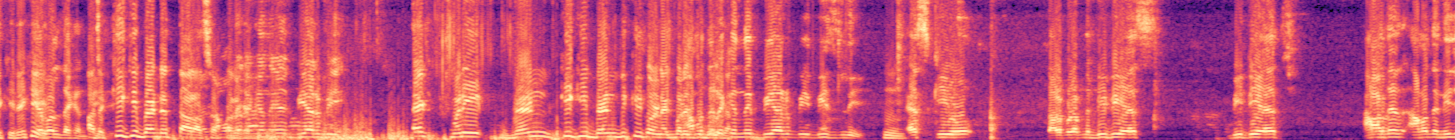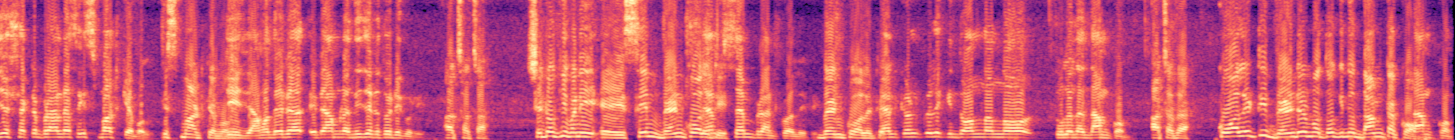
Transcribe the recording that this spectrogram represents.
দেখি নাকি? কেবল দেখেন, আচ্ছা। কি কি ব্র্যান্ডের তার আছে আপনাদের আমাদের এখানে বিআরবি এক মানে ব্র্যান্ড কি কি ব্র্যান্ড বিক্রি করেন একবার আমাদের এখানে বিআরবি বিজলি এসকিও তারপর আপনার বিবিএস বিডিএচ আমাদের আমাদের নিজস্ব একটা ব্র্যান্ড আছে স্মার্ট কেবল স্মার্ট কেবল জি জি আমাদের এটা- এটা আমরা নিজেরা তৈরি করি। আচ্ছা আচ্ছা। সেটাও কি মানে same brand quality same brand quality brand quality brand quality কিন্তু অন্যান্য তুলনায় দাম কম। আচ্ছা আচ্ছা। কোয়ালিটি ব্র্যান্ডের মতো কিন্তু দামটা কম। দাম কম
